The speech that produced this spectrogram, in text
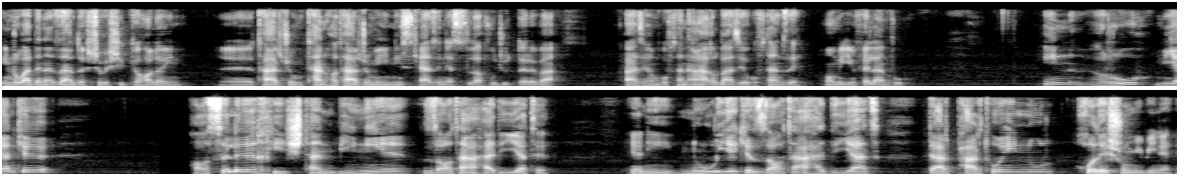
این رو مد نظر داشته باشید که حالا این ترجم تنها ترجمه ای نیست که از این اصطلاح وجود داره و بعضی هم گفتن عقل بعضی هم گفتن ذهن. ما میگیم فعلا روح. این روح میگن که حاصل خیشتنبینی ذات احدیته. یعنی نوریه که ذات احدیت در پرتو این نور خودش رو می‌بینه.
